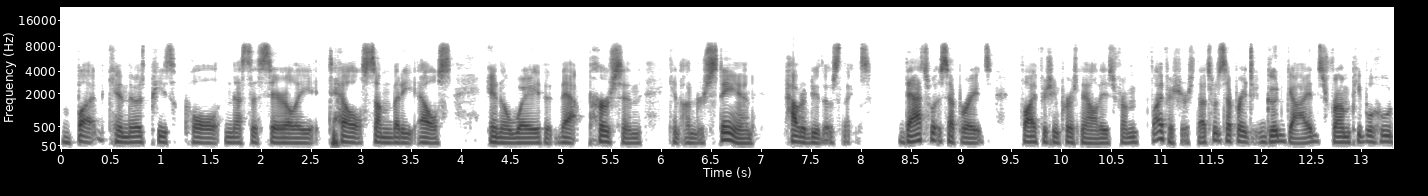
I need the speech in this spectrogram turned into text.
but can those people necessarily tell somebody else in a way that that person can understand how to do those things? That's what separates fly fishing personalities from fly fishers. That's what separates good guides from people who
